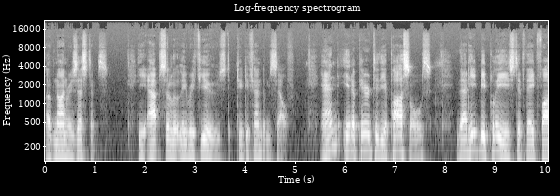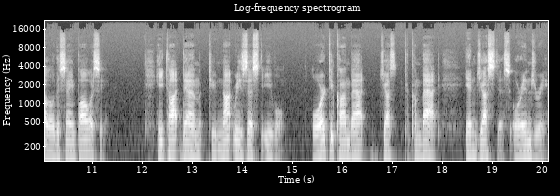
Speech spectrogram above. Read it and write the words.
of non resistance. He absolutely refused to defend himself. And it appeared to the apostles that he'd be pleased if they'd follow the same policy. He taught them to not resist evil or to combat just to combat injustice or injury.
